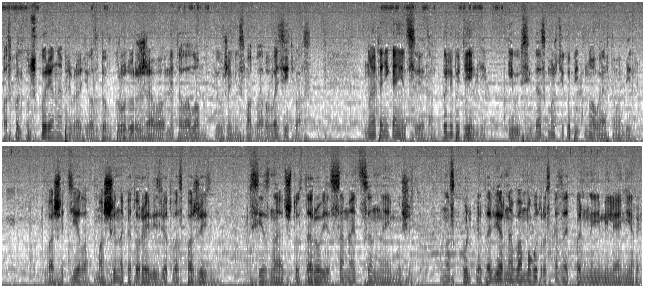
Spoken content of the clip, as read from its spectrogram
поскольку вскоре она превратилась бы в груду ржавого металлолома и уже не смогла бы возить вас. Но это не конец света, были бы деньги, и вы всегда сможете купить новый автомобиль. Ваше тело – машина, которая везет вас по жизни. Все знают, что здоровье – самое ценное имущество. Насколько это верно, вам могут рассказать больные миллионеры.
